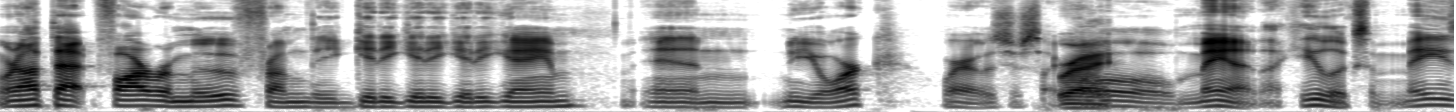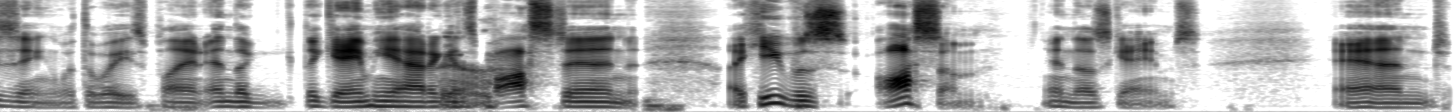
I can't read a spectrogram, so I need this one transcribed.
We're not that far removed from the giddy giddy giddy game in New York, where it was just like, Right. oh man, like he looks amazing with the way he's playing, and the the game he had against Boston, like he was awesome in those games, and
